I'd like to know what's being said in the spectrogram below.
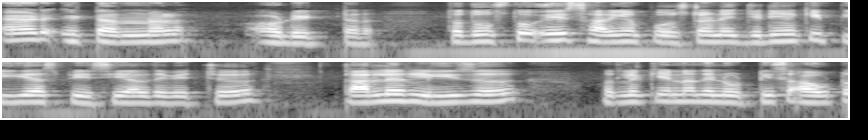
and internal auditor ਤਾਂ ਦੋਸਤੋ, ਇਹ ਸਾਰੀਆਂ ਪੋਸਟਾਂ ਨੇ ਜਿਹੜੀਆਂ ਕਿ ਪੀਐਸਪੀਸੀਐਲ ਦੇ ਵਿੱਚ ਕੱਲ ਰਿਲੀਜ਼ ਮਤਲਬ ਕਿ ਇਹਨਾਂ ਦੇ ਨੋਟਿਸ ਆਊਟ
